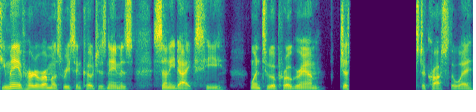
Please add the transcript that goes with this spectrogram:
You may have heard of our most recent coach. His name is Sonny Dykes. He went to a program just across the way.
